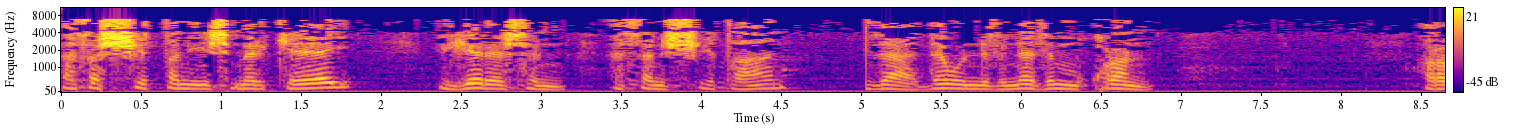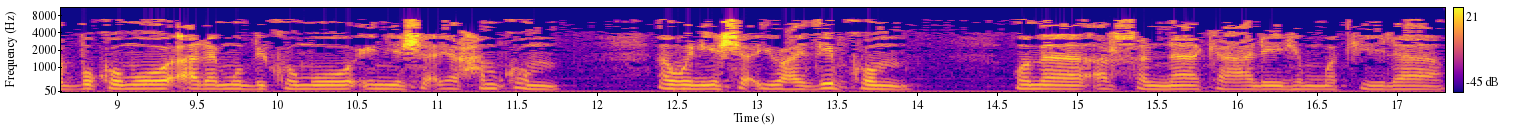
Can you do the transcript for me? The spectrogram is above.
أثى الشيطان يسمركاي جرسا أثن الشيطان ذا ذو النفنا ذم قرن ربكم أعلم بكم إن يشاء يرحمكم أو إن يشاء يعذبكم. وما أرسلناك عليهم وكيلا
